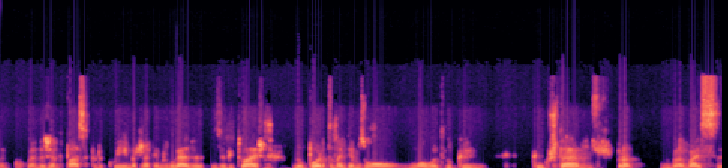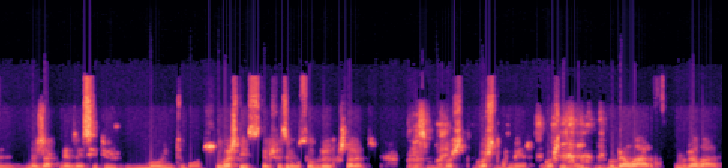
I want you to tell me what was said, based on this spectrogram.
é? Quando a gente passa para Coimbra, já temos lugares habituais. No Porto também temos um, ou- um ou outro que, que gostamos. Pronto, vai- vai-se, mas já comemos em sítios muito bons. Eu gosto disso. Temos que fazer um sobre restaurantes. Parece-me bem. Gosto, gosto de comer, gosto de comer. Uma bela arte, uma bela arte.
